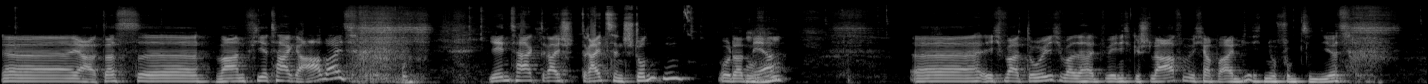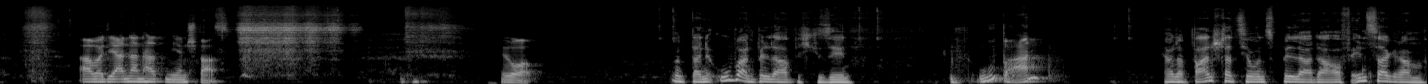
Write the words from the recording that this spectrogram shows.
Äh, ja, das äh, waren vier Tage Arbeit. Jeden Tag drei, 13 Stunden. oder mehr. Äh, ich war durch, weil halt wenig geschlafen. Ich habe eigentlich nur funktioniert. Aber die anderen hatten ihren Spaß. ja. Und deine U-Bahn-Bilder habe ich gesehen. U-Bahn? Ja, oder Bahnstationsbilder da auf Instagram.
